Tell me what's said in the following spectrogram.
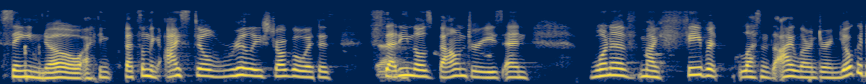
saying no. I think that's something I still really struggle with is yeah. setting those boundaries and one of my favorite lessons I learned during yoga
